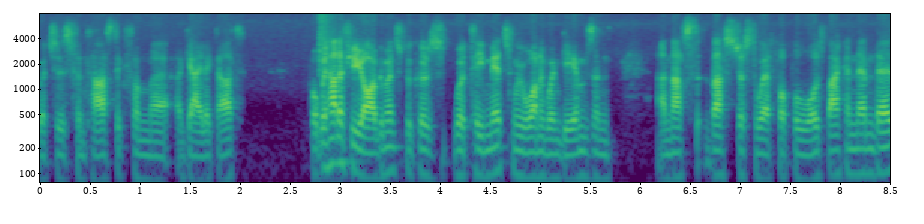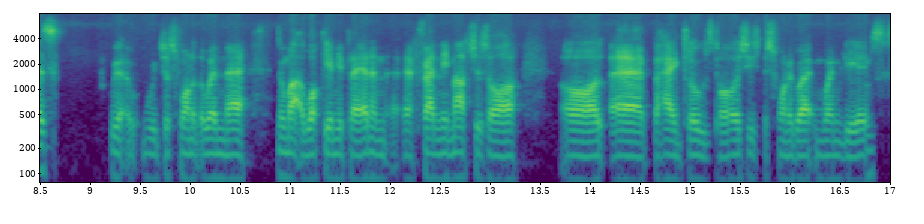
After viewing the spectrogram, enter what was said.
which is fantastic from a, a guy like that. But we had a few arguments because we're teammates and we want to win games, and and that's that's just the way football was back in them days. We, we just wanted to win there, no matter what game you're playing, and uh, friendly matches or or uh, behind closed doors. You just want to go out and win games.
